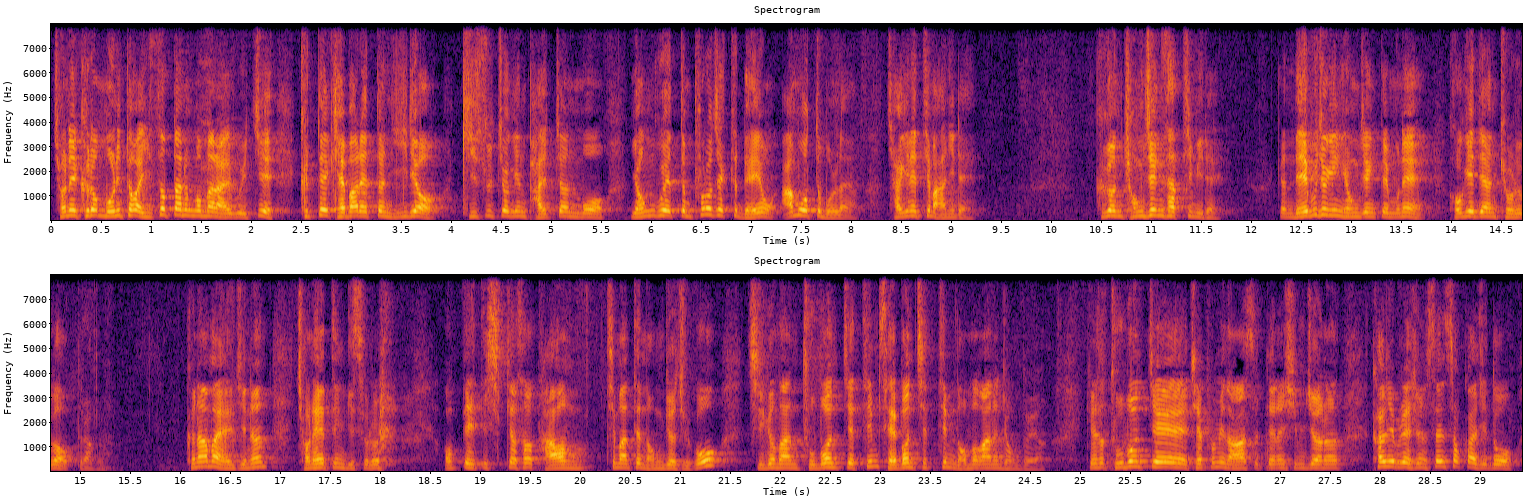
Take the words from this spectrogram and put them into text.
전에 그런 모니터가 있었다는 것만 알고 있지 그때 개발했던 이력, 기술적인 발전, 뭐 연구했던 프로젝트 내용 아무것도 몰라요. 자기네 팀 아니래. 그건 경쟁사 팀이래. 그러니까 내부적인 경쟁 때문에 거기에 대한 교류가 없더라고요. 그나마 LG는 전에 했던 기술을 업데이트 시켜서 다음 팀한테 넘겨주고 지금 한 두 번째 팀, 세 번째 팀 넘어가는 정도예요. 그래서 두 번째 제품이 나왔을 때는 심지어는 칼리브레이션 센서까지도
